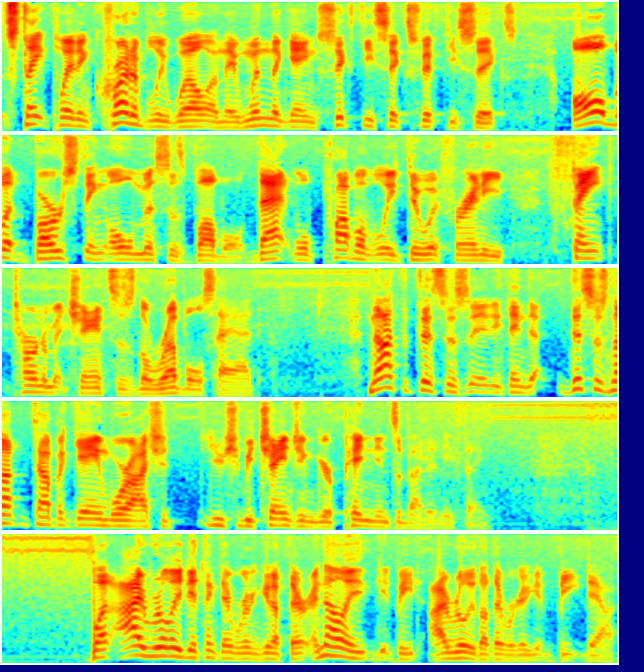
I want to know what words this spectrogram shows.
State played incredibly well, and they win the game 66 56, all but bursting Ole Miss's bubble. That will probably do it for any faint tournament chances the Rebels had. Not that this is anything that this is not the type of game where I should you should be changing your opinions about anything. But I really did think they were going to get up there and not only get beat, I really thought they were going to get beat down.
